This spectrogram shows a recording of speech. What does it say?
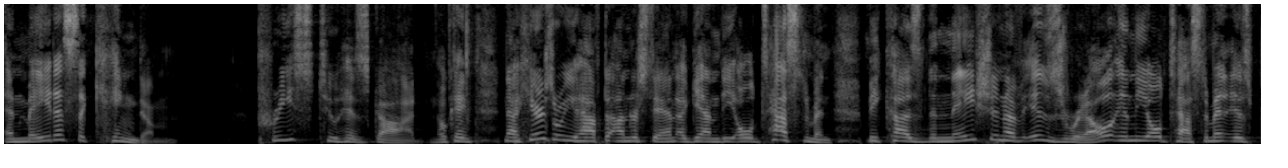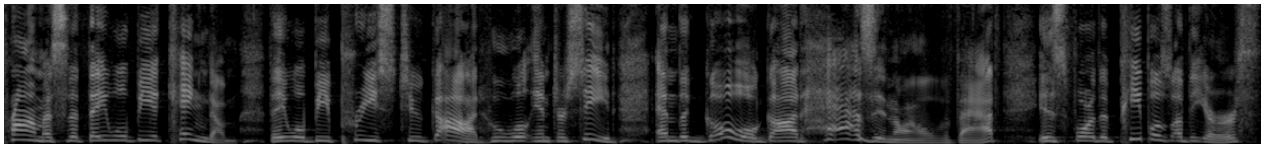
and made us a kingdom, priest to his God. Okay, now here's where you have to understand again the Old Testament, because the nation of Israel in the Old Testament is promised that they will be a kingdom. They will be priests to God who will intercede. And the goal God has in all of that is for the peoples of the earth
